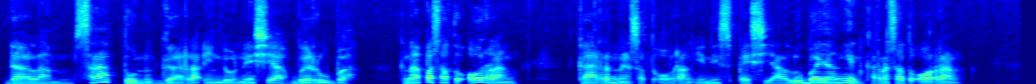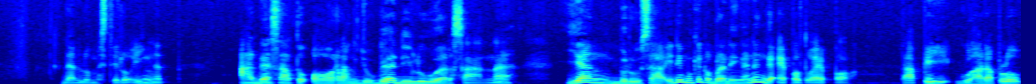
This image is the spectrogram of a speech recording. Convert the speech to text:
dalam satu negara Indonesia berubah. Kenapa satu orang? Karena satu orang ini spesial. Lu bayangin, karena satu orang. Dan lu mesti lo inget, ada satu orang juga di luar sana yang berusaha ini mungkin perbandingannya nggak apple to apple tapi gue harap lu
